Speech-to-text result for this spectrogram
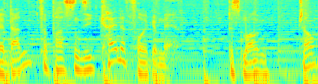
denn dann verpassen Sie keine Folge mehr. Bis morgen. Ciao.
